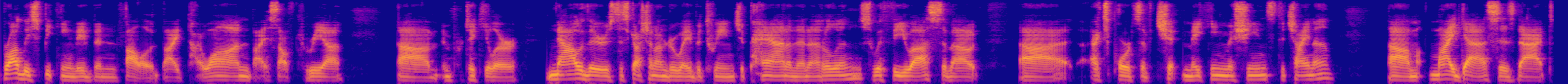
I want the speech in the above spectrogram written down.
broadly speaking, they've been followed by Taiwan, by South Korea um, in particular. Now there's discussion underway between Japan and the Netherlands with the US about uh, exports of chip making machines to China. Um, my guess is that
